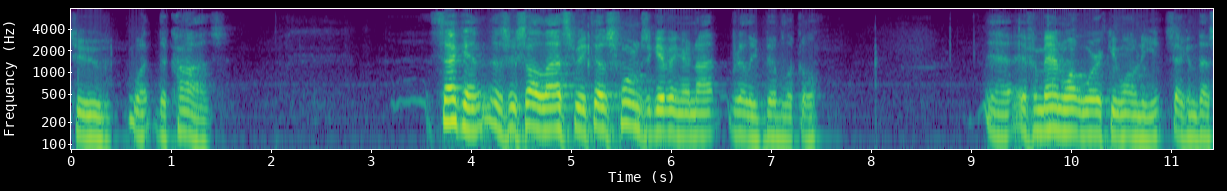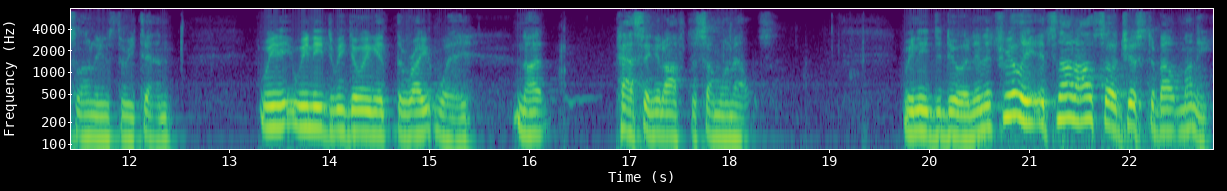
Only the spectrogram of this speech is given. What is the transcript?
to what the cause. Second, as we saw last week, those forms of giving are not really biblical. Uh, if a man won't work, he won't eat. Second Thessalonians three ten. We we need to be doing it the right way, not passing it off to someone else. We need to do it, and it's really it's not also just about money.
